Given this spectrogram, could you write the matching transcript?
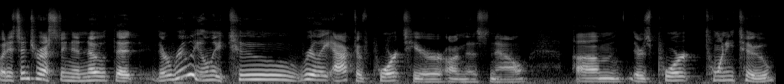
But it's interesting to note that there are really only two really active ports here on this now. Um, there's port 22,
